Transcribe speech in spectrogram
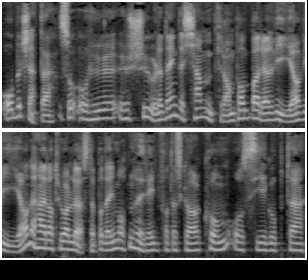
Og budsjettet. Så, og hun, hun, skjuler den. Det kommer fram på bare via via det her at hun har løst det på den måten. Hun er redd for at det skal komme og sige opp til,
